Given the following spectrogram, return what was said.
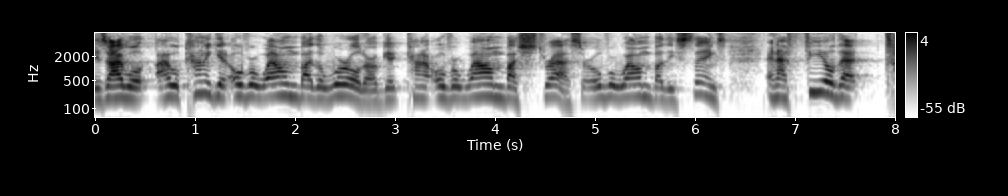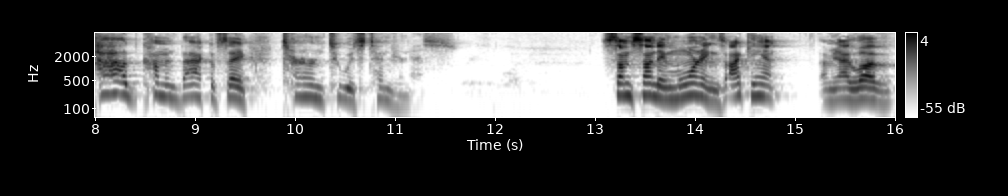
is I will, I will kind of get overwhelmed by the world, or I'll get kind of overwhelmed by stress, or overwhelmed by these things. And I feel that tug coming back of saying, turn to his tenderness. Some Sunday mornings, I can't, I mean, I love,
